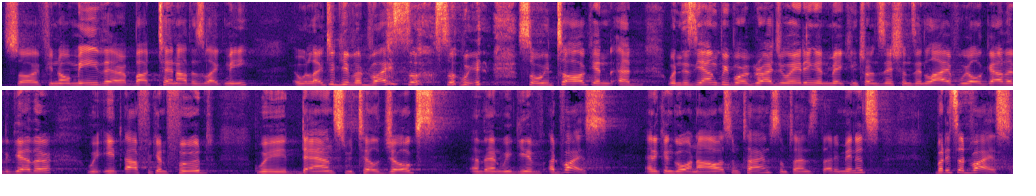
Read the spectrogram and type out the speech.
So if you know me, there are about 10 others like me and we like to give advice. So, so, we, so we talk, and, and when these young people are graduating and making transitions in life, we all gather together. We eat African food, we dance, we tell jokes, and then we give advice. And it can go an hour sometimes, sometimes 30 minutes, but it's advice.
